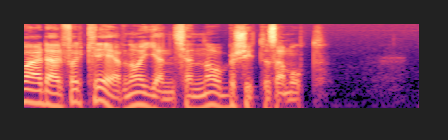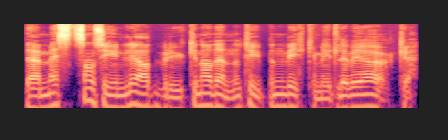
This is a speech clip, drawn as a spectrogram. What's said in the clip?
og er derfor krevende å gjenkjenne og beskytte seg mot. Det er mest sannsynlig at bruken av denne typen virkemidler vil øke.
